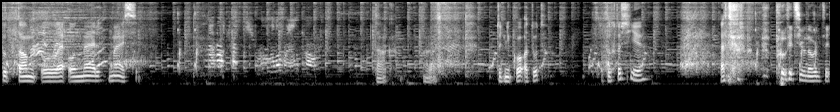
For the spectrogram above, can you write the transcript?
Тут там Леонель Месі. Так, раз. Тут нікого, а тут. А тут хтось є. Едгар полетів на ульті.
